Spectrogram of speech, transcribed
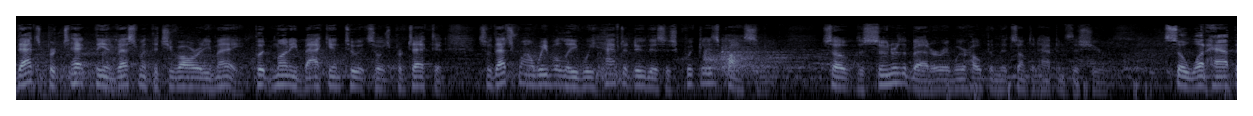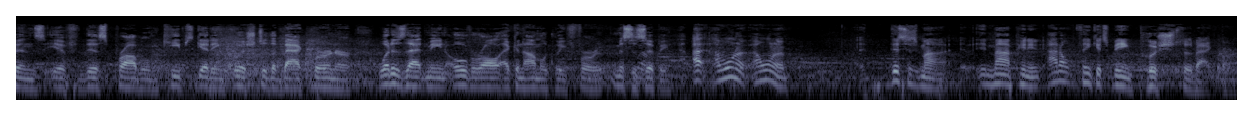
that's protect the investment that you've already made. Put money back into it so it's protected. So that's why we believe we have to do this as quickly as possible. So the sooner the better, and we're hoping that something happens this year. So, what happens if this problem keeps getting pushed to the back burner? What does that mean overall economically for Mississippi? I want to. I want to. This is my, in my opinion. I don't think it's being pushed to the back burner.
